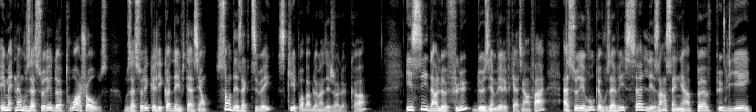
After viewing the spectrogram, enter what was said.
Et maintenant, vous assurez de trois choses. Vous assurez que les codes d'invitation sont désactivés, ce qui est probablement déjà le cas. Ici, dans le flux, deuxième vérification à faire, assurez-vous que vous avez seuls les enseignants peuvent publier.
